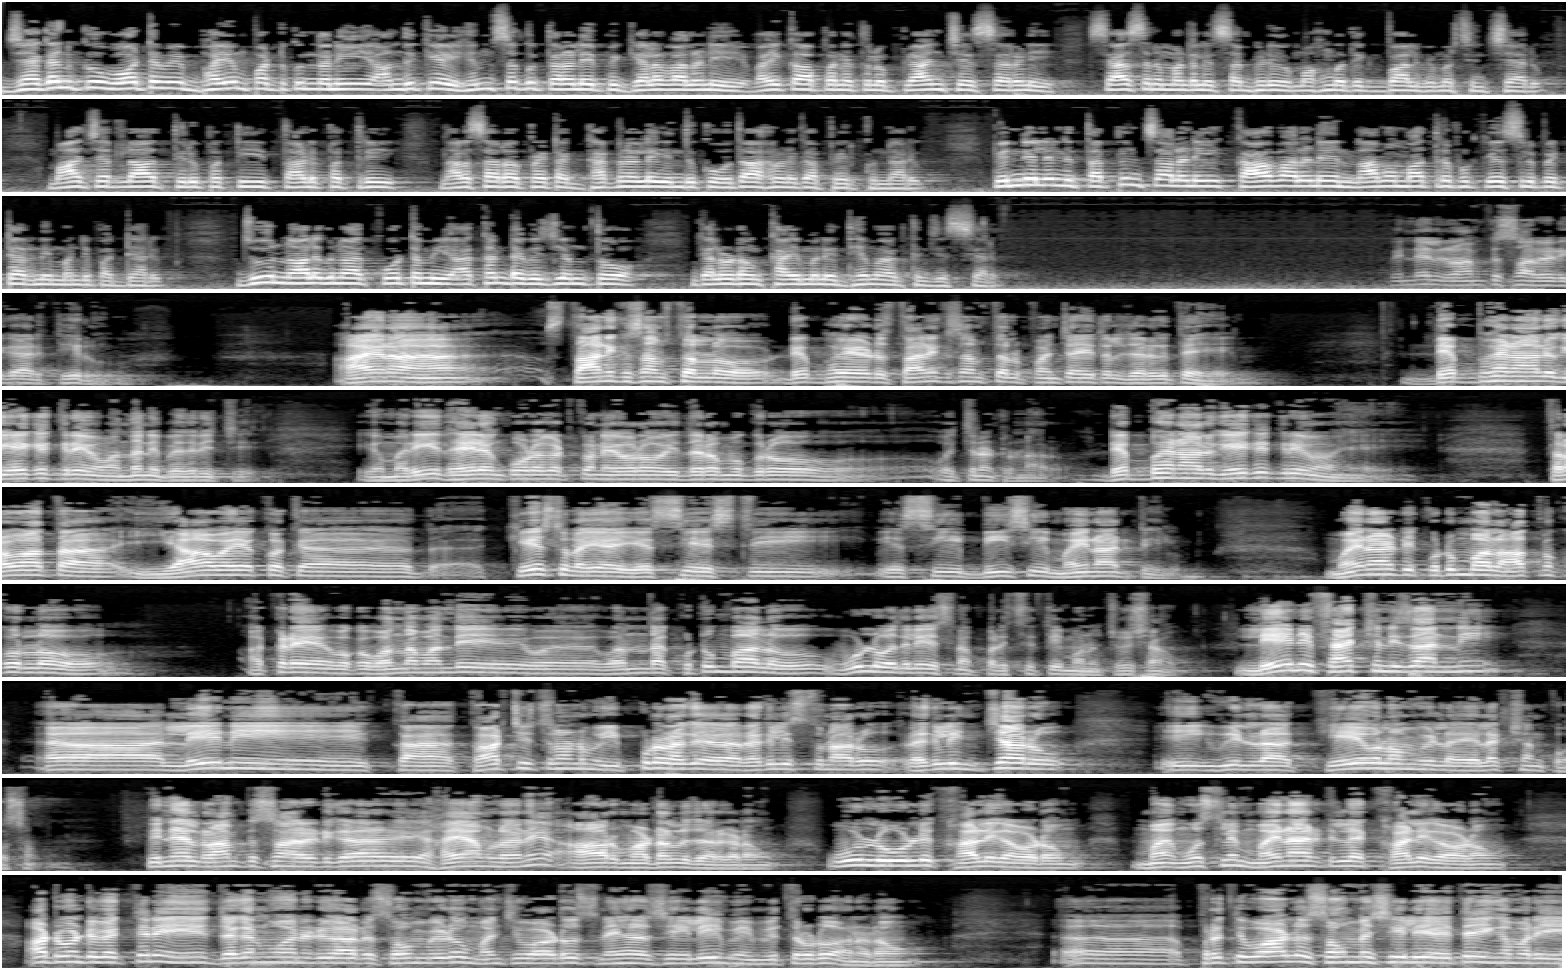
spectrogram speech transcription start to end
జగన్కు ఓటమి భయం పట్టుకుందని అందుకే హింసకు తెరలేపి గెలవాలని వైకాపా నేతలు ప్లాన్ చేశారని శాసనమండలి సభ్యుడు మహమ్మద్ ఇక్బాల్ విమర్శించారు. మాచర్ల తిరుపతి తాడిపత్రి నరసారావుపేట ఘటనలే ఇందుకు ఉదాహరణగా పేర్కొన్నారు. పెన్నెల్లిని తప్పించాలని కావాలనే నామమాత్రపు కేసులు పెట్టారని మండిపడ్డారు. జూన్ నాలుగున కూటమి అఖండ విజయంతో గెలవడం ఖాయమని ధీమా వ్యక్తం చేశారు. పిన్నెల్లి రామకృష్ణారెడ్డి గారి తీరు. ఆయన స్థానిక సంస్థల్లో డెబ్బై ఏడు స్థానిక సంస్థలు పంచాయతీలు జరిగితే డెబ్బై నాలుగు ఏకగ్రీవం అందరినీ బెదిరించి. ఇక మరీ ధైర్యం కూడగట్టుకుని ఎవరో ఇద్దరు ముగ్గురు వచ్చినట్టున్నారు. డెబ్బై నాలుగు ఏకగ్రీవం అయ్యాయి. తర్వాత యాభై ఒక్క కేసులు అయ్యాయి ఎస్సీ ఎస్టీ ఎస్సీ బీసీ మైనార్టీలు. మైనార్టీ కుటుంబాల ఆత్మకూరులో అక్కడే ఒక వంద మంది వంద కుటుంబాలు ఊళ్ళు వదిలేసిన పరిస్థితి మనం చూసాం లేని ఫ్యాక్షనిజాన్ని లేని కా- కార్చిచ్చులను ఇప్పుడు రగ రగిలిస్తున్నారు రగిలించారు. ఈ వీళ్ళ కేవలం వీళ్ళ ఎలక్షన్ కోసం. పిన్నెల రామకృష్ణారెడ్డి గారి హయాంలోనే ఆరు మర్డర్లు జరగడం ఊళ్ళు ఊళ్ళు ఖాళీ కావడం మ- ముస్లిం మైనారిటీలే ఖాళీ కావడం. అటువంటి వ్యక్తిని జగన్మోహన్ రెడ్డి గారు సౌమ్యుడు మంచివాడు స్నేహశీలి మీ మిత్రుడు అనడం. ప్రతి వాళ్ళు సౌమ్యశీలి అయితే ఇంకా మరి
